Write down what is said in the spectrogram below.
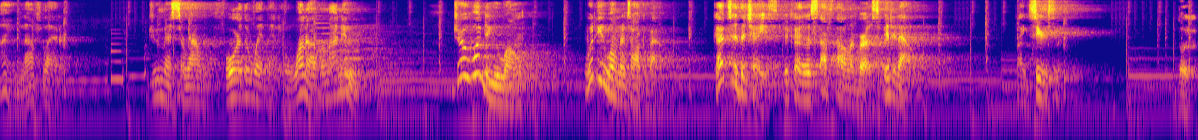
I am not flattered. Drew messed around with four of the women, and one of them I knew. Drew, what do you want? What do you want to talk about? Cut to the chase, because stop stalling, bruh. Spit it out. Like, seriously. Look,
